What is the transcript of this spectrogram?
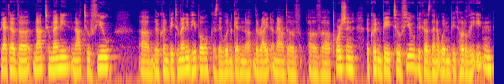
We had to have the not too many, not too few. Um, there couldn't be too many people because they wouldn't get enough, the right amount of, of uh, portion. There couldn't be too few because then it wouldn't be totally eaten.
